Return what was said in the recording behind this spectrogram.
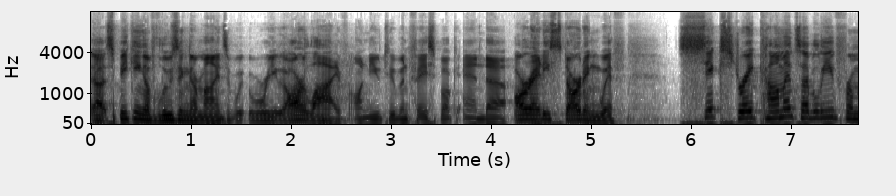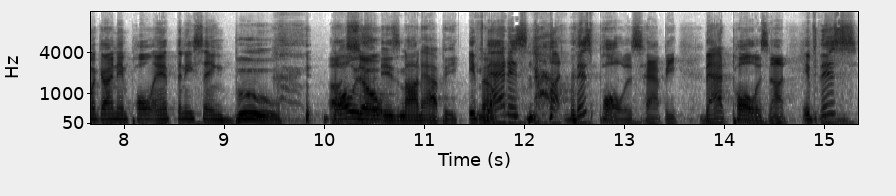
Uh, speaking of losing their minds, we, we are live on YouTube and Facebook, and uh, already starting with six straight comments, I believe, from a guy named Paul Anthony saying "boo." Paul Uh, so is, is not happy. if No. that is not this Paul is happy, that Paul is not. If this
